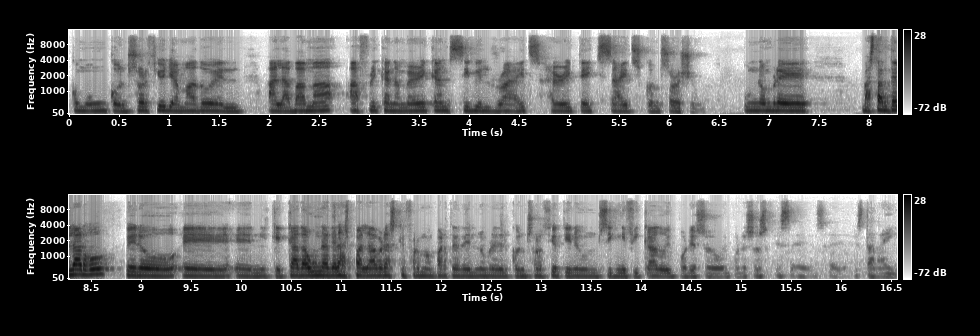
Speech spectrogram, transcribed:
como un consorcio llamado el Alabama African American Civil Rights Heritage Sites Consortium. Un nombre bastante largo, pero eh, en el que cada una de las palabras que forman parte del nombre del consorcio tiene un significado y por eso, por eso están ahí.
